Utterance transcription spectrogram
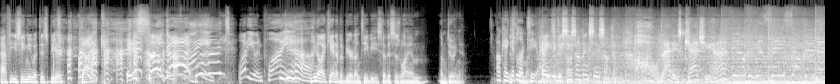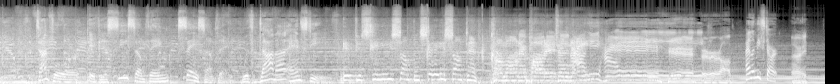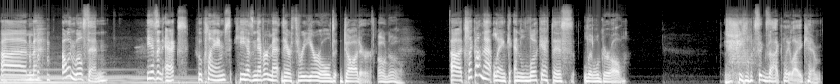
After you see me with this beard, oh dye, it is so good. What? What are you implying? yeah. You know, I can't have a beard on TV, so this is why I'm I'm doing it. Okay, Just good luck for to you. Hey, if you see something, say something. Oh, that is catchy, huh? Time for If You See Something, Say Something with Donna and Steve. If you see something, say something. Come on and party tonight. All right, let me start. All right. Um, Owen Wilson, he has an ex who claims he has never met their three year old daughter. Oh no. Uh, click on that link and look at this little girl. She looks exactly like him.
